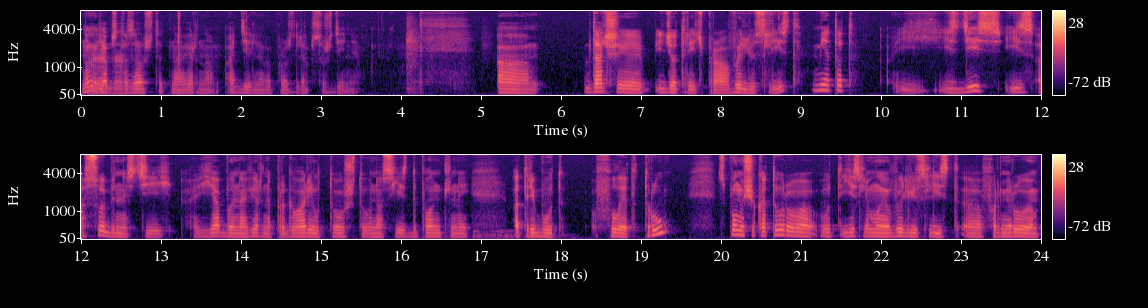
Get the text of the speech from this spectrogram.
Ну, да, я бы да. сказал, что это, наверное, отдельный вопрос для обсуждения. А, дальше идет речь про values list метод. И здесь из особенностей я бы, наверное, проговорил то, что у нас есть дополнительный атрибут flat true, с помощью которого, вот если мы values list э, формируем,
